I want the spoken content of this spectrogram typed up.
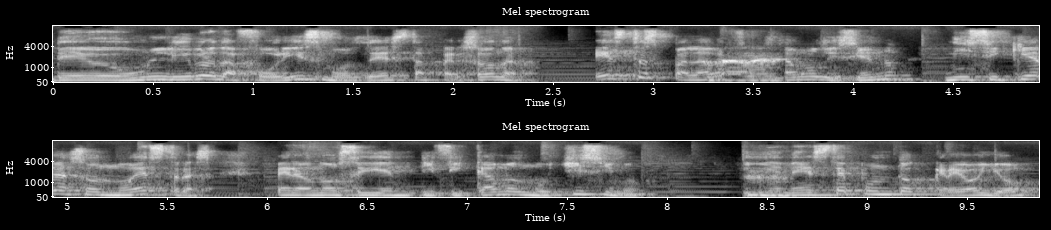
de un libro de aforismos de esta persona estas palabras que estamos diciendo ni siquiera son nuestras, pero nos identificamos muchísimo. Y en este punto creo yo,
